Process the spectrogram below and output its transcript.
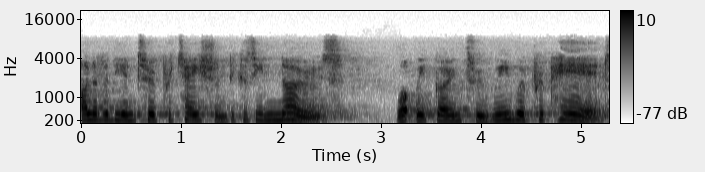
Oliver the interpretation, because he knows what we're going through. We were prepared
